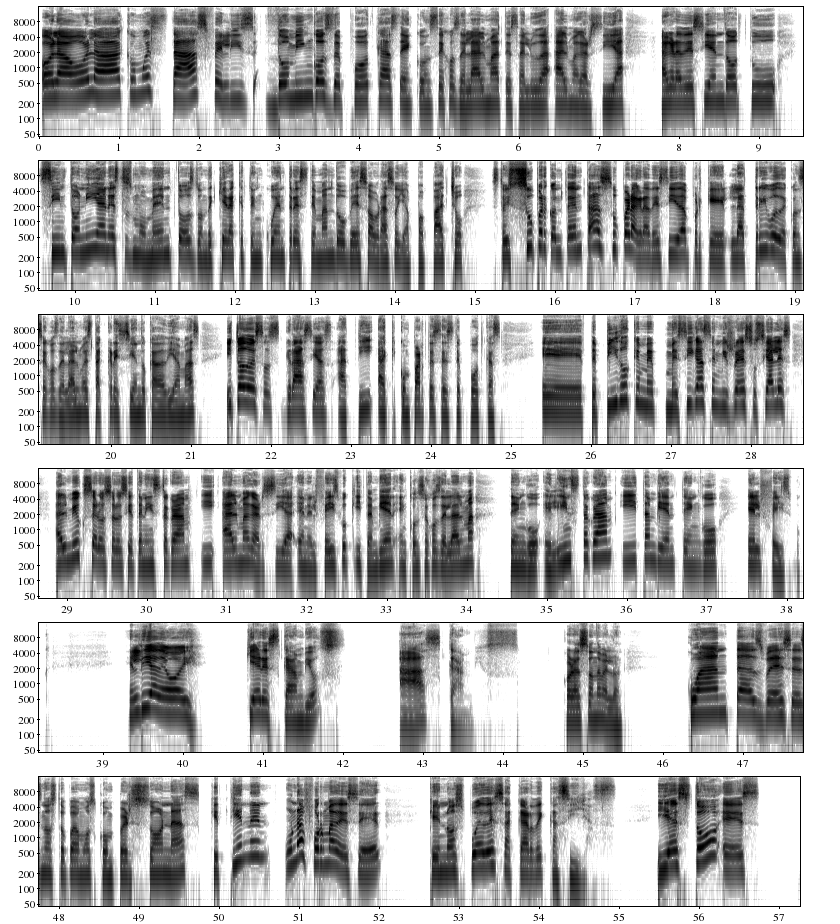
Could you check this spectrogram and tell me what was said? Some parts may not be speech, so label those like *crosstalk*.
Hola, hola, ¿cómo estás? Feliz domingos de podcast en Consejos del Alma. Te saluda Alma García, agradeciendo tu sintonía en estos momentos, donde quiera que te encuentres. Te mando beso, abrazo y apapacho. Estoy súper contenta, súper agradecida porque la tribu de Consejos del Alma está creciendo cada día más. Y todo eso es gracias a ti, a que compartes este podcast. Eh, te pido que me, me sigas en mis redes sociales Almiuk007 en Instagram y Alma García en el Facebook y también en Consejos del Alma tengo el Instagram y también tengo el Facebook. El día de hoy, ¿quieres cambios? Haz cambios. Corazón de melón. ¿Cuántas veces nos topamos con personas que tienen una forma de ser que nos puede sacar de casillas? Y esto es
